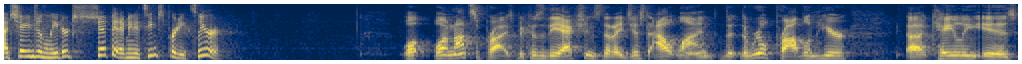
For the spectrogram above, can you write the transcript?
a change in leadership? I mean, it seems pretty clear. Well, well, I'm not surprised because of the actions that I just outlined. The, the real problem here uh, Kayleigh, is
